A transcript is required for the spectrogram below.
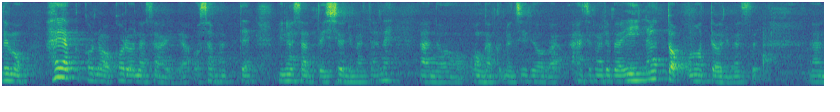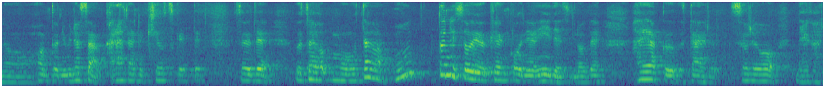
でも早くこのコロナ騒ぎが収まって皆さんと一緒にまたねあの音楽の授業が始まればいいなと思っております。あの本当に皆さん体に気をつけてそれで歌もう歌は本当にそういう健康にはいいですので早く歌える。それを願っ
